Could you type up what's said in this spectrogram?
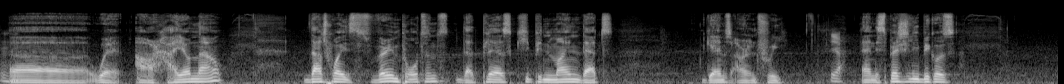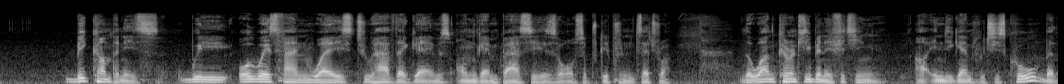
uh, were are higher now. That's why it's very important that players keep in mind that games aren't free, Yeah. and especially because big companies will always find ways to have their games on game passes or subscription, etc. The one currently benefiting are indie games, which is cool, but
